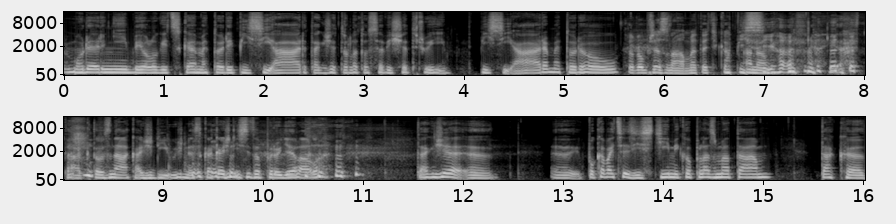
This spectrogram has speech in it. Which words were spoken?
moderní biologické metody PCR, takže tohle se vyšetřují PCR metodou. To dobře známe teďka PCR. Ano, tak to zná každý, už dneska každý si to prodělal. Takže eh, eh, pokud se zjistí mykoplazmata, tak eh,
